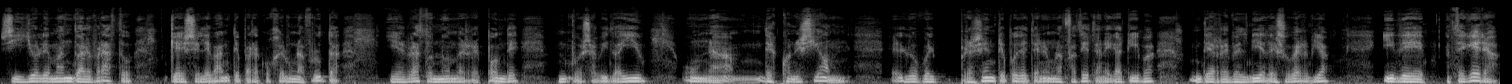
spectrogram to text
si yo le mando al brazo que se levante para coger una fruta y el brazo no me responde, pues ha habido ahí una desconexión. Luego el presente puede tener una faceta negativa de rebeldía, de soberbia y de ceguera.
